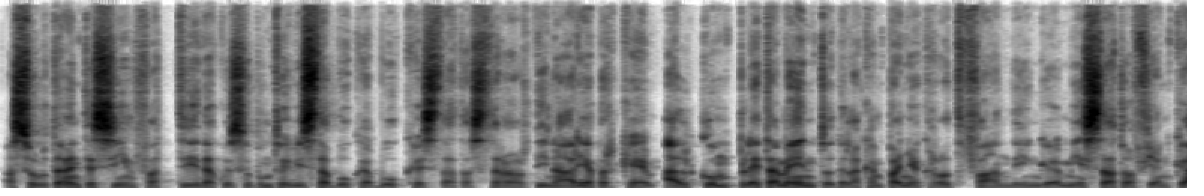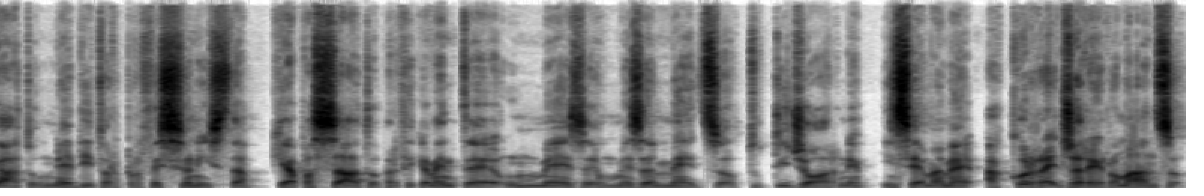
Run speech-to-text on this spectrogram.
Assolutamente sì, infatti da questo punto di vista Book a Book è stata straordinaria perché al completamento della campagna crowdfunding mi è stato affiancato un editor professionista che ha passato praticamente un mese, un mese e mezzo tutti i giorni insieme a me a correggere il romanzo,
